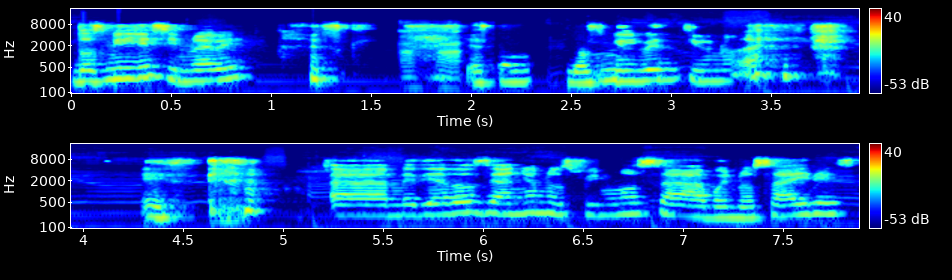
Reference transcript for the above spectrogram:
2019, Ajá. 2021. Es, a mediados de año nos fuimos a Buenos Aires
